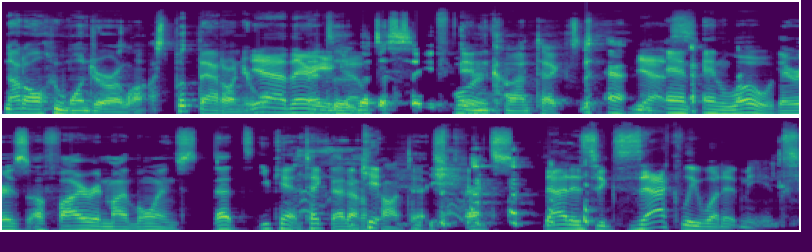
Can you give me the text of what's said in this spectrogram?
not all who wander are lost. Put that on your Yeah, wall. there that's you a, go. That's a safe Or- in context. Uh, Yes. And and lo, there is a fire in my loins. That you can't take that out of context. That's that is exactly what it means.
